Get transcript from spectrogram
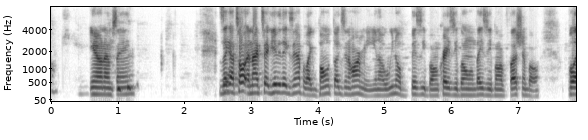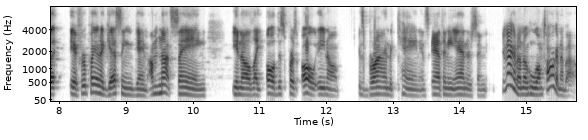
Okay. You know what I'm saying? It's like Yeah. I told, and I t- give you the example, like Bone Thugs and Harmony. You know, we know Bizzy Bone, Krayzie Bone, Layzie Bone, Flesh and Bone. But if we're playing a guessing game, I'm not saying, you know, like, oh, this person, oh, you know, it's Bryon McCane, it's Anthony Anderson. You're not gonna know who I'm talking about.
